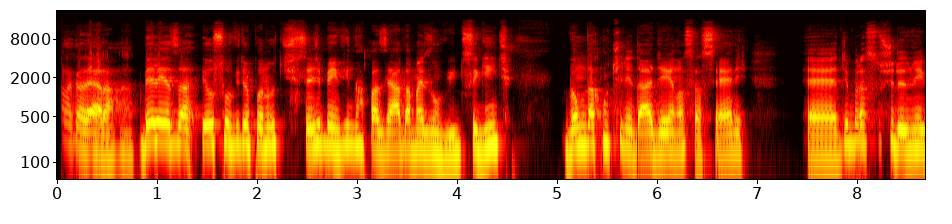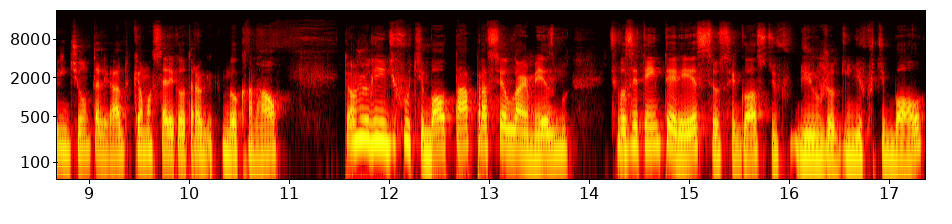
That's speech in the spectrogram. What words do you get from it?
Fala galera, beleza? Eu sou o Vitor Panucci, seja bem-vindo rapaziada a mais um vídeo. Seguinte, vamos dar continuidade aí à nossa série é, de Braços de 2021, tá ligado? Que é uma série que eu trago aqui pro meu canal. Que é um joguinho de futebol, tá? Pra celular mesmo. Se você tem interesse, se você gosta de, de um joguinho de futebol,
